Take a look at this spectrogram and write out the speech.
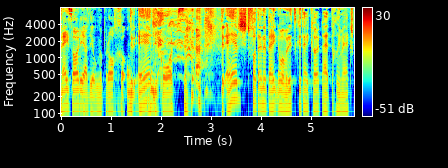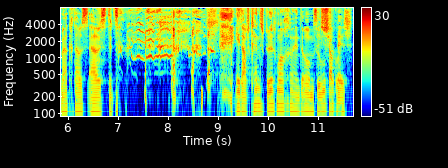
Nein, sorry, ich habe dich unterbrochen. Und, Der er-. Der erste von diesen beiden, die wir jetzt gerade gehört haben, hat ein bisschen mehr geschmeckt als, als der... ich darf keine Sprüche machen, wenn du ums gut. bist.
